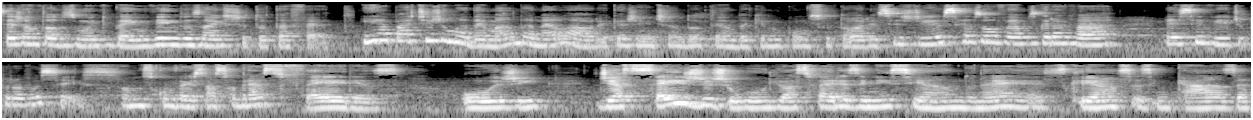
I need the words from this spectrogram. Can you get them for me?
Sejam todos muito bem-vindos ao Instituto Afeto. E a partir de uma demanda, né, Laura, que a gente andou tendo aqui no consultório esses dias, resolvemos gravar esse vídeo para vocês. Vamos conversar sobre as férias. Hoje, dia 6 de julho, as férias iniciando, né? As crianças em casa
